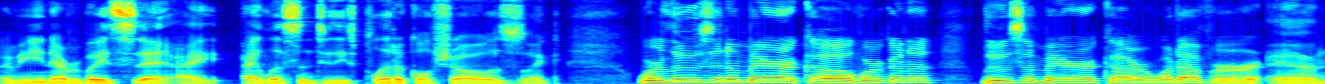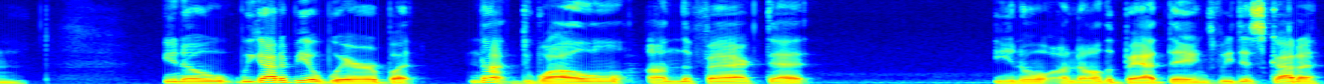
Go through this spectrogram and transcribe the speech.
I mean, everybody's I I listen to these political shows like we're losing America, we're gonna lose America or whatever. And, you know, we got to be aware, but not dwell on the fact that, you know, on all the bad things. We just got to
